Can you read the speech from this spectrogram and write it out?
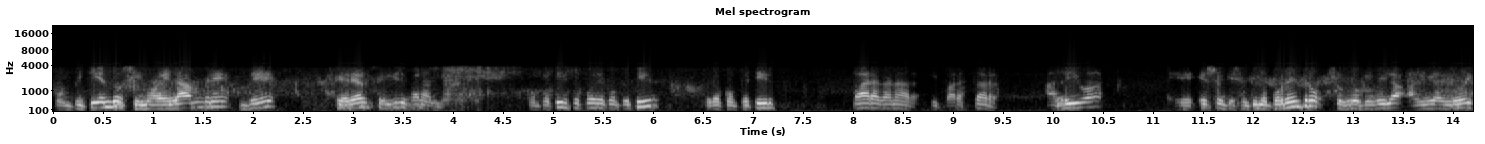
compitiendo, sino el hambre de querer seguir ganando. Competir se puede competir, pero competir para ganar y para estar arriba, eh, eso hay que sentirlo por dentro. Yo creo que Vela a día de hoy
